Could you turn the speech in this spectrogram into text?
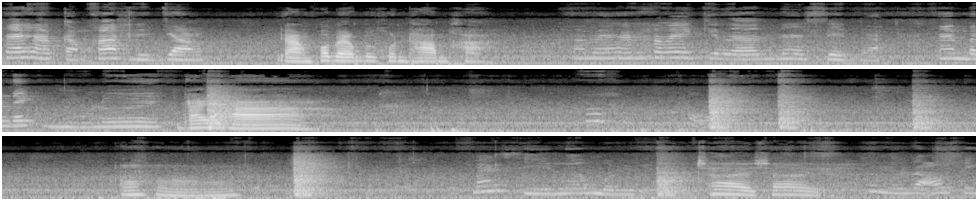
แม่ทำกับข้าวเสร็จยัง อย่างพ่อแบงค์เป็นคนทำค่ะถ้าแม่ถ้าแม่กินแล้วเสร็จอะแม่มาเล็กหนูเลย ได้ค่ะ อ๋อหอแม่สีเริ่มหมดเลยใช่ใช่หนูจะเอาสี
